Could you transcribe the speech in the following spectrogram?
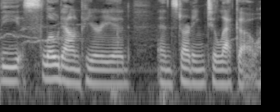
the slowdown period and starting to let go.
